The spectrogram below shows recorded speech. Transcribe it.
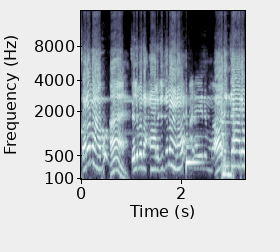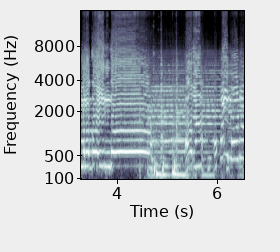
సరే బాబు. ఆ, తెలియదు ఆలకించినాడా అధికారమున పోయిందో? అవునా? ముప్పై మూడు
